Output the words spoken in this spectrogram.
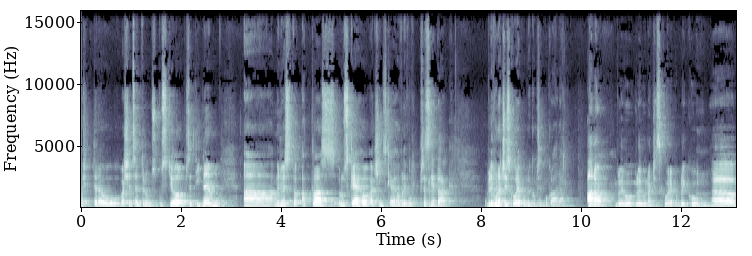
eh, kterou vaše centrum spustilo před týdnem a jmenuje se to Atlas ruského a čínského vlivu. Přesně tak. Vlivu na Českou republiku, předpokládám. Ano, vlivu, vlivu na Českou republiku. Mm-hmm. Uh,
